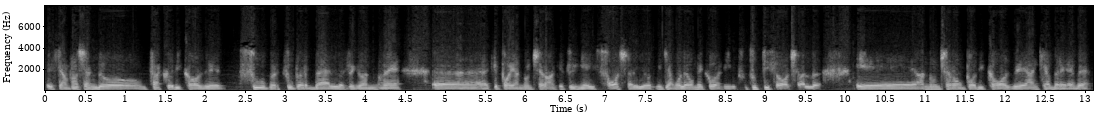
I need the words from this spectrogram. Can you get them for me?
e stiamo facendo un sacco di cose super super belle secondo me eh, che poi annuncerò anche sui miei social. Io mi chiamo Leo Meconi su tutti i social e annuncerò un po' di cose anche a breve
